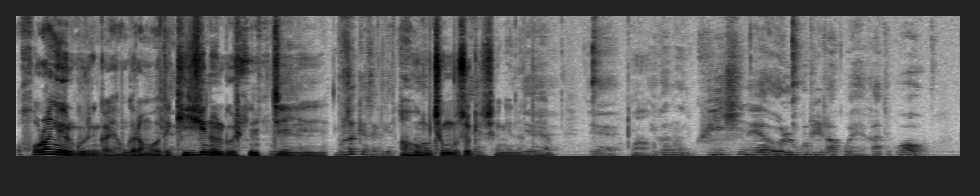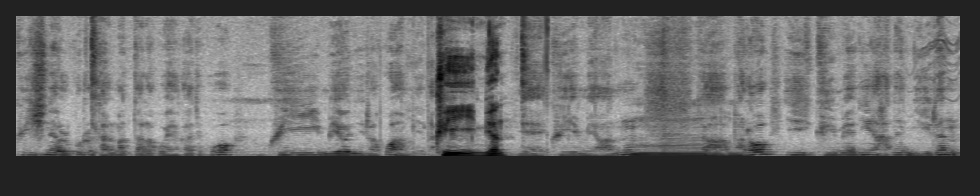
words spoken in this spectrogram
호랑이 얼굴인가요? 안 그러면 어디 예. 귀신 얼굴인지. 예, 무섭게 생겼죠. 아, 엄청 무섭게 예, 생겼는데요. 예, 예. 와. 이거는 귀신의 얼굴이라고 해가지고 귀신의 얼굴을 닮았다라고 해가지고 귀면이라고 합니다. 귀면. 예, 귀면. 음. 자, 바로 이 귀면이 하는 일은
